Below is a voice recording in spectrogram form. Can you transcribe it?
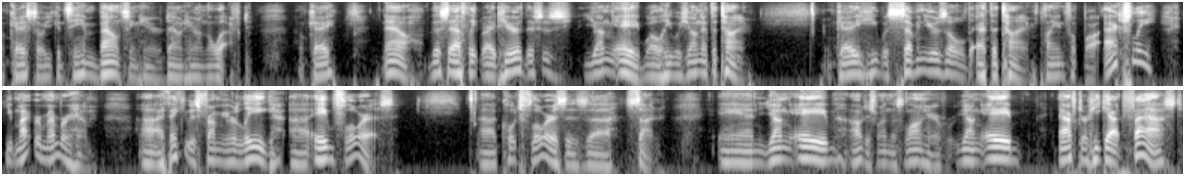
Okay, so you can see him bouncing here, down here on the left. Okay, now this athlete right here, this is young Abe. Well, he was young at the time. Okay, he was seven years old at the time playing football. Actually, you might remember him. Uh, I think he was from your league, uh, Abe Flores, uh, Coach Flores' uh, son. And young Abe, I'll just run this long here. Young Abe, after he got fast,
